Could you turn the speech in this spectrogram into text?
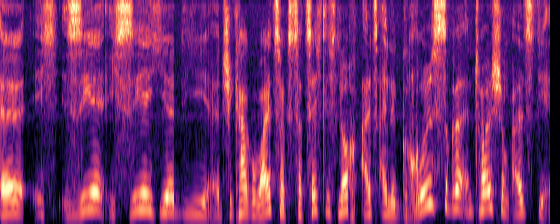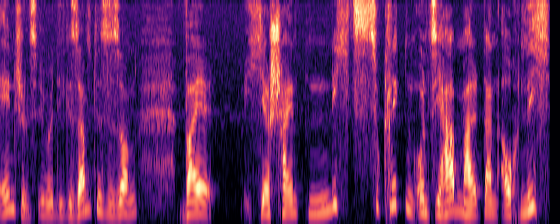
Äh, ich, sehe, ich sehe hier die äh, Chicago White Sox tatsächlich noch als eine größere Enttäuschung als die Angels über die gesamte Saison, weil hier scheint nichts zu klicken und sie haben halt dann auch nicht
